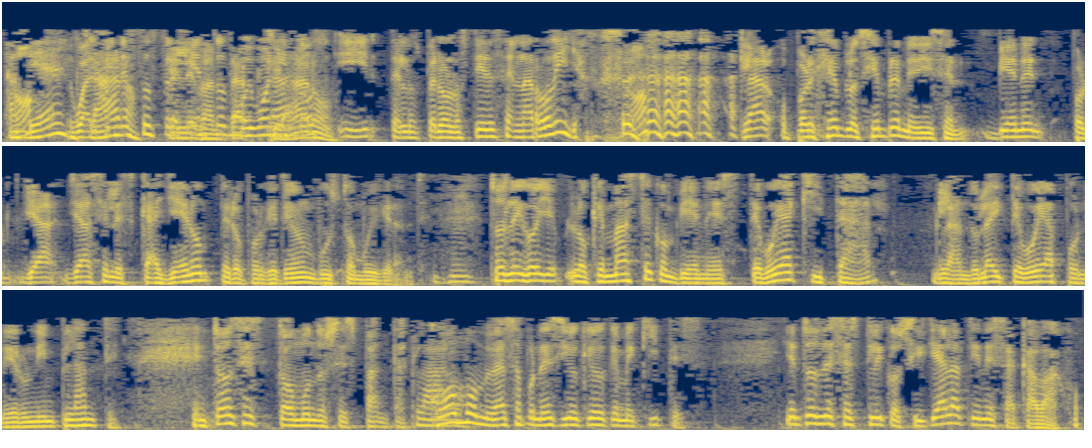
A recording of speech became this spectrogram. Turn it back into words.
También, Igual claro. tienes estos 300 muy bonitos y te los, pero los tienes en la rodilla, claro, por ejemplo, siempre me dicen, vienen, por, ya, ya se les cayeron, pero porque tienen un busto muy grande. Entonces le digo, oye, lo que más te conviene es, te voy a quitar glándula y te voy a poner un implante. Entonces todo el mundo se espanta. ¿Cómo me vas a poner si yo quiero que me quites? Y entonces les explico, si ya la tienes acá abajo,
